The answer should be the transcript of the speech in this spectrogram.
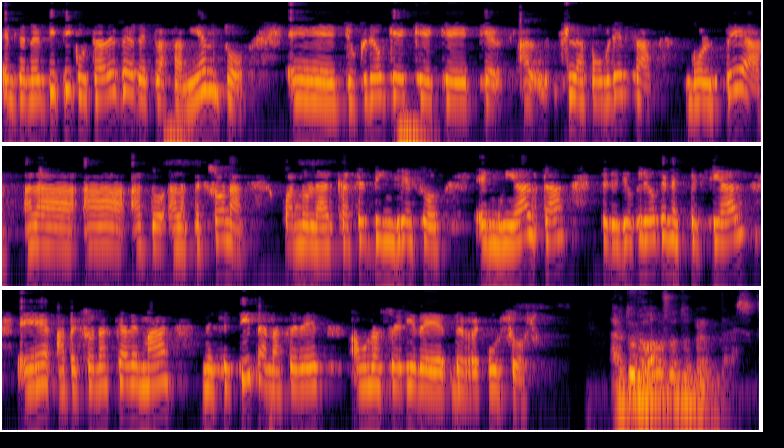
el tener dificultades de desplazamiento. Eh, yo creo que, que, que, la pobreza golpea a, la, a, a, a las personas cuando la escasez de ingresos es muy alta, pero yo creo que en especial eh, a personas que además necesitan acceder a una serie de, de recursos. Arturo, vamos con tus preguntas.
